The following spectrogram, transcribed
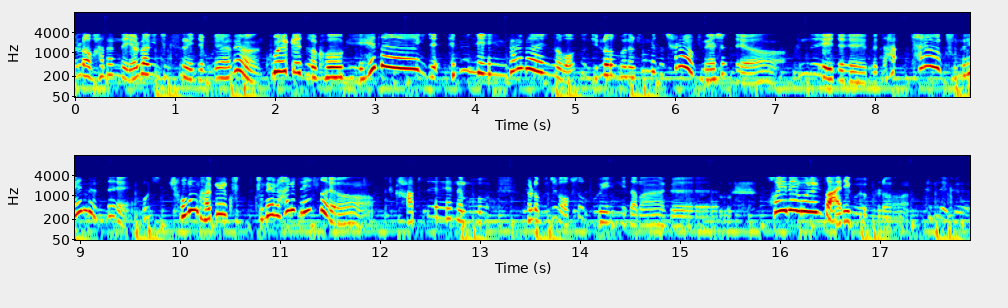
연락 받았는데 연락인 즉슨 이제 뭐냐면 고객께서 거기 해당 이제 대표님 상사에서 뭐 어떤 딜러분을 통해서 차량을 구매하셨대요. 근데 이제 그 차- 차량을 구매했는데 뭐 좋은 가격에 구, 구매를 하기도 했어요. 값에는 뭐 별로 문제가 없어 보입니다만 그 허위 매물도 아니고요 물론. 근데 그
